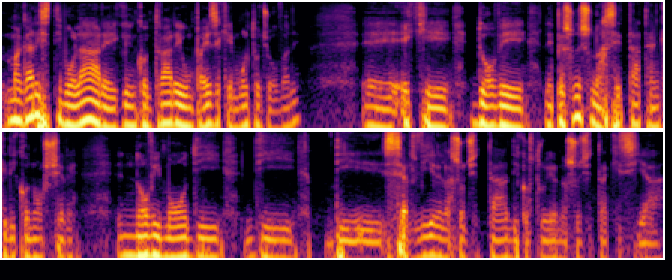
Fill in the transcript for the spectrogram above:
magari stimolare, incontrare un paese che è molto giovane eh, e che, dove le persone sono assetate anche di conoscere nuovi modi di, di servire la società, di costruire una società che sia,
